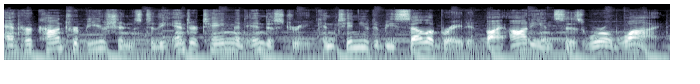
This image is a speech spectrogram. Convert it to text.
and her contributions to the entertainment industry continue to be celebrated by audiences worldwide.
